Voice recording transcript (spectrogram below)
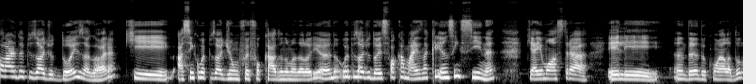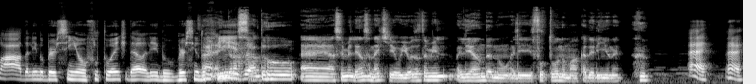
Falar do episódio 2 agora, que assim como o episódio 1 foi focado no Mandaloriano, o episódio 2 foca mais na criança em si, né? Que aí mostra ele andando com ela do lado, ali no bercinho flutuante dela, ali do bercinho do é, Fiza. É engraçado é, a semelhança, né? Que o Yoda também, ele anda, no, ele flutua numa cadeirinha, né? é, é.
